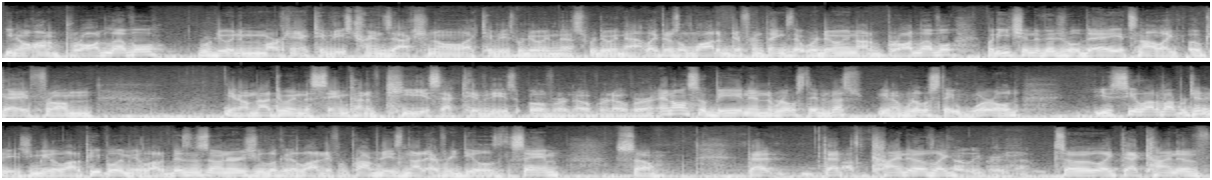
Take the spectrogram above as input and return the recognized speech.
You know, on a broad level, we're doing marketing activities, transactional activities, we're doing this, we're doing that. Like there's a lot of different things that we're doing on a broad level, but each individual day, it's not like, okay, from you know, I'm not doing the same kind of tedious activities over and over and over. And also being in the real estate invest, you know, real estate world, you see a lot of opportunities. You meet a lot of people, you meet a lot of business owners, you look at a lot of different properties. Not every deal is the same. So that that's kind of like Totally agree with that. so like that kind of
